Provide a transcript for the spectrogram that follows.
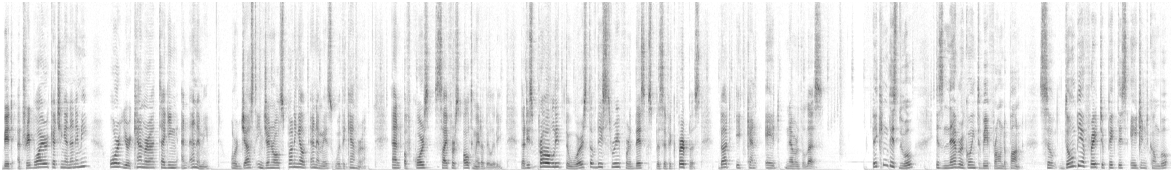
be it a tripwire catching an enemy, or your camera tagging an enemy, or just in general spotting out enemies with the camera. And of course, Cypher's ultimate ability. That is probably the worst of these three for this specific purpose, but it can aid nevertheless. Picking this duo is never going to be frowned upon, so don't be afraid to pick this agent combo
